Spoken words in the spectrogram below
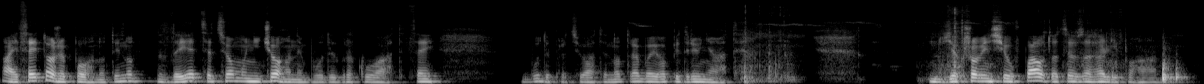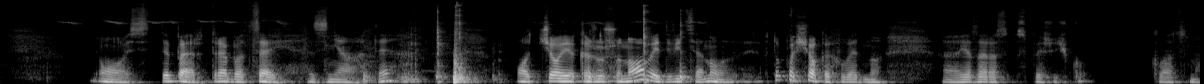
А, і цей теж погнутий. Ну, здається, цьому нічого не буде бракувати. Цей буде працювати, але треба його підрівняти. Якщо він ще впав, то це взагалі погано. Ось, тепер треба цей зняти. От що я кажу, що новий, дивіться, ну, то по щоках видно. Е, Я зараз спишечку клацну.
